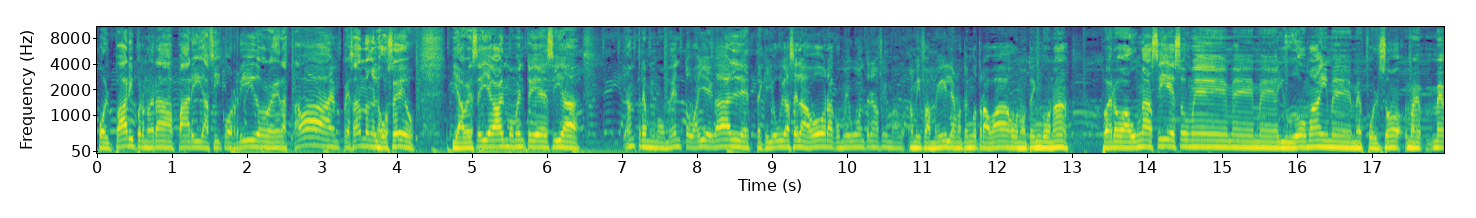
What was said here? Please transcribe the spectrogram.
por party, pero no era party así corrido, era, estaba empezando en el joseo. Y a veces llegaba el momento y decía, ya entre mi momento va a llegar, este, que yo voy a hacer ahora, como voy a entrenar a mi familia, no tengo trabajo, no tengo nada. Pero aún así eso me, me, ayudó más y me, me esforzó, me,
